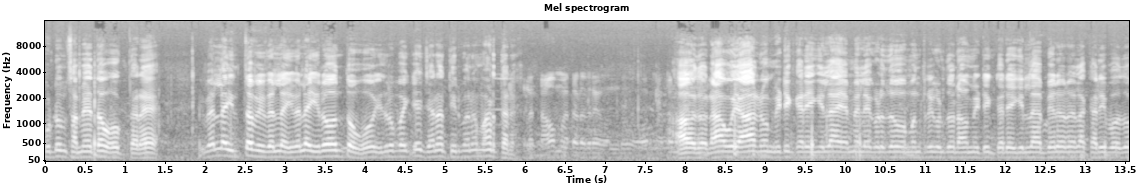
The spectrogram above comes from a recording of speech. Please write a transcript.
ಕುಟುಂಬ ಸಮೇತ ಹೋಗ್ತಾರೆ. ಇವೆಲ್ಲ ಇರ್ತವೆ ಇವೆಲ್ಲ ಇವೆಲ್ಲ ಇರೋವಂಥವು ಇದ್ರ ಬಗ್ಗೆ ಜನ ತೀರ್ಮಾನ ಮಾಡ್ತಾರೆ. ಹೌದು, ನಾವು ಯಾರು ಮೀಟಿಂಗ್ ಕರೆಯೋಂಗಿಲ್ಲ. ಎಂ ಎಲ್ ಎಗಳದ್ದು ಮಂತ್ರಿಗಳದ್ದು ನಾವು ಮೀಟಿಂಗ್ ಕರೆಯೋಂಗಿಲ್ಲ. ಬೇರೆಯವರೆಲ್ಲ ಕರಿಬೋದು,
